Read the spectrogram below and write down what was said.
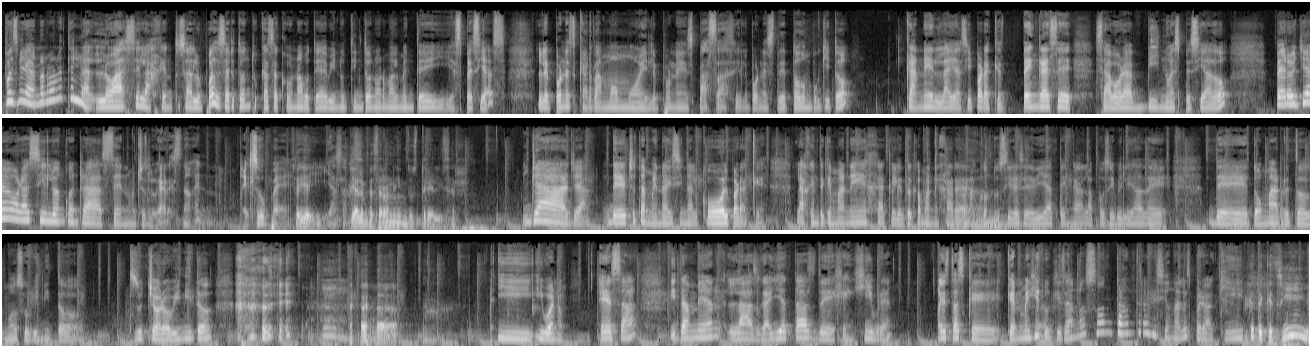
Pues mira, normalmente lo hace la gente, o sea, lo puedes hacer tú en tu casa con una botella de vino tinto normalmente y especias. Le pones cardamomo y le pones pasas y le pones de todo un poquito, canela y así para que tenga ese sabor a vino especiado. Pero ya ahora sí lo encuentras en muchos lugares, ¿no? En el súper, ya, ya, sabes. Ya lo empezaron a industrializar. Ya, ya. De hecho, también hay sin alcohol para que la gente que maneja, que le toca manejar, eh, ah. conducir ese día, tenga la posibilidad de, de tomar de todos modos su vinito, su choro vinito. y, y bueno, esa. Y también las galletas de jengibre estas que, que en México quizá no son tan tradicionales, pero aquí... Fíjate que sí,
